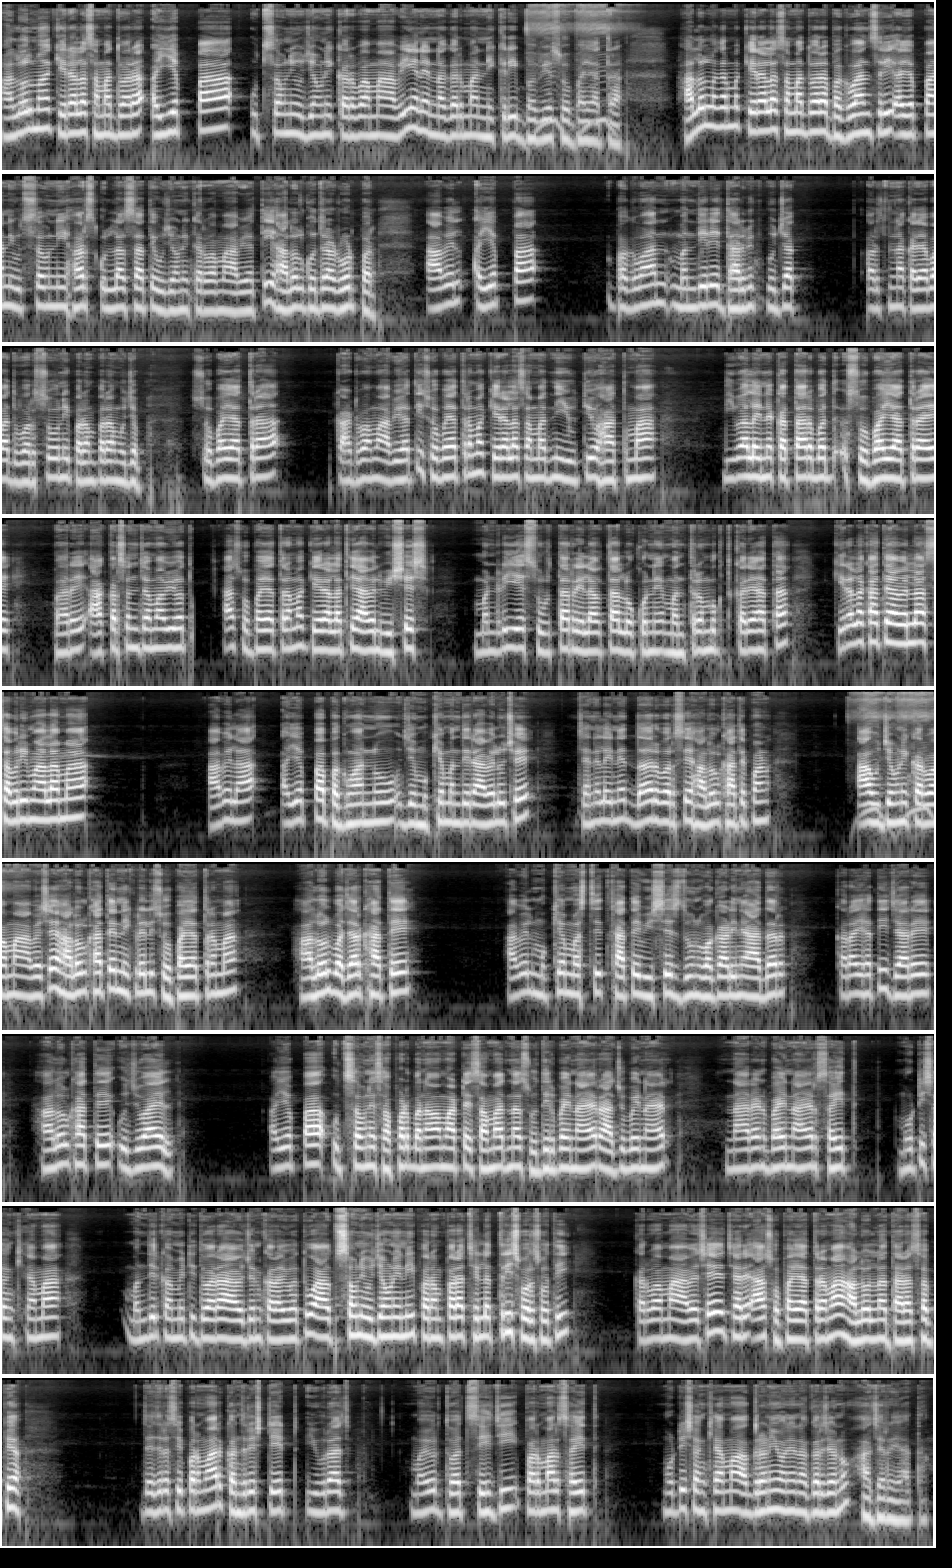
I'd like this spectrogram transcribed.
હાલોલમાં કેરાલા સમાજ દ્વારા અયપ્પા ઉત્સવની ઉજવણી કરવામાં આવી અને નગરમાં નીકળી ભવ્ય શોભાયાત્રા. હાલોલ નગરમાં કેરાલા સમાજ દ્વારા ભગવાન શ્રી અયપ્પાની ઉત્સવની હર્ષ ઉલ્લાસ સાથે ઉજવણી કરવામાં આવી હતી. હાલોલ ગોધરા રોડ પર આવેલ અયપ્પા ભગવાન મંદિરે ધાર્મિક પૂજા અર્ચના કર્યા બાદ વર્ષોની પરંપરા મુજબ શોભાયાત્રા કાઢવામાં આવી હતી. શોભાયાત્રામાં કેરાલા સમાજની યુવતીઓ હાથમાં દીવા લઈને કતારબદ્ધ શોભાયાત્રાએ ભારે આકર્ષણ જમાવ્યું હતું. આ શોભાયાત્રામાં કેરાલાથી આવેલ વિશેષ મંડળીએ સુરતાર રેલાવતા લોકોને મંત્રમુગ્ધ કર્યા હતા. કેરાલા ખાતે આવેલા સબરીમાલામાં આવેલા અયપ્પા ભગવાનનું જે મુખ્ય મંદિર આવેલું છે, જેને લઈને દર વર્ષે હાલોલ ખાતે પણ આ ઉજવણી કરવામાં આવે છે. હાલોલ ખાતે નીકળેલી શોભાયાત્રામાં હાલોલ બજાર ખાતે આવેલ મુખ્ય મસ્જિદ ખાતે વિશેષ ધૂન વગાડીને આદર કરાઈ હતી. જ્યારે હાલોલ ખાતે ઉજવાયેલ અયપ્પા ઉત્સવને સફળ બનાવવા માટે સમાજના સુધીરભાઈ નાયર, રાજુભાઈ નાયર, નારાયણભાઈ નાયર સહિત મોટી સંખ્યામાં મંદિર કમિટી દ્વારા આયોજન કરાયું હતું. આ ઉત્સવની ઉજવણીની પરંપરા છેલ્લા ત્રીસ વર્ષોથી કરવામાં આવે છે. જ્યારે આ શોભાયાત્રામાં હાલોલના ધારાસભ્ય જજરસિંહ પરમાર, કંજરી સ્ટેટ યુવરાજ મયુર ધ્વજસિંહજી પરમાર સહિત મોટી સંખ્યામાં અગ્રણીઓ અને નગરજનો હાજર રહ્યા હતા.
